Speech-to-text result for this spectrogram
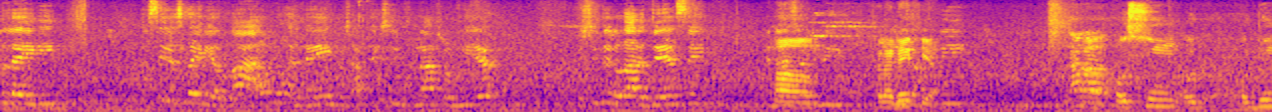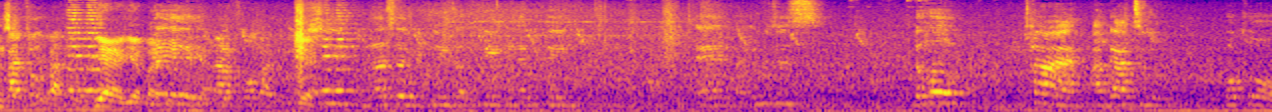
one lady, I see this lady a lot. I don't know her name, but I think she's not from here. But she did a lot of dancing. And I Um, be Philadelphia. Uh, Osun, O- Odunsa. Yeah, yeah, but Yeah, yeah, yeah, yeah. yeah. She learned her to clean her feet and everything. And it was just the whole time I got to Boko,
